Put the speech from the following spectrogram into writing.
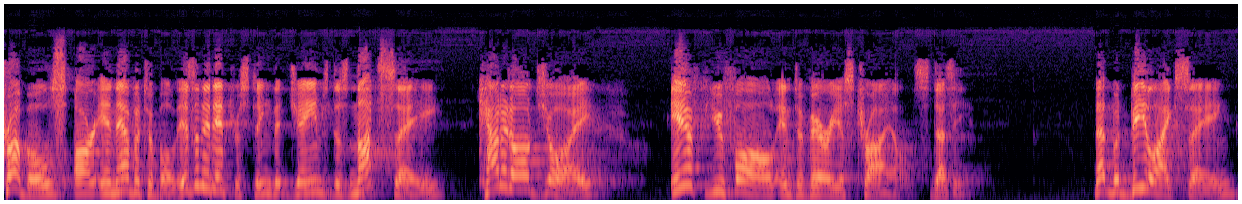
Troubles are inevitable. Isn't it interesting that James does not say, Count it all joy if you fall into various trials, does he? That would be like saying,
